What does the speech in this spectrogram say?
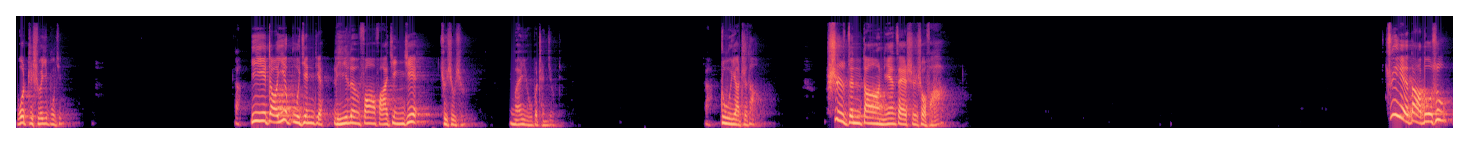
我只学一部经。啊，依照一部经的理论方法境界去修学，没有不成就的。啊，诸位要知道，世尊当年在世说法，绝大多数。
